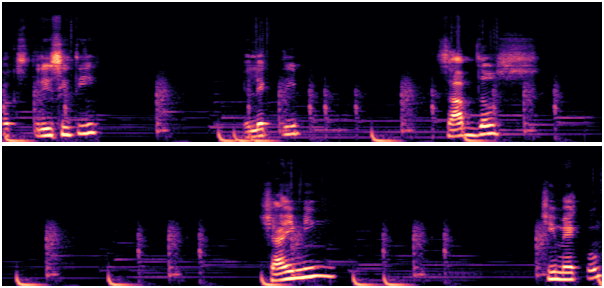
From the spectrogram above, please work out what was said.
Toxtricity, Electric, Sabdos, Shining, Chimeco,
